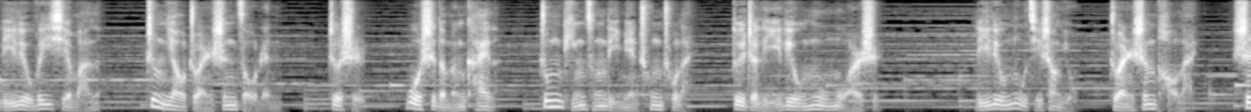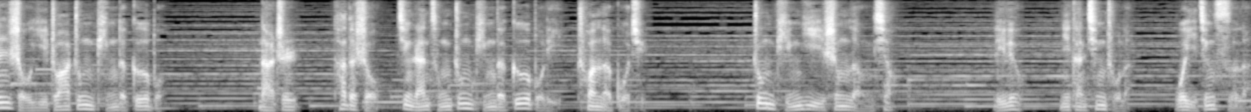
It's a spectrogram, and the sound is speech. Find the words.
李六威胁完了，正要转身走人。这时，卧室的门开了，钟平从里面冲出来，对着李六怒目而视。李六怒气上涌，转身跑来，伸手一抓钟平的胳膊，哪知他的手竟然从钟平的胳膊里穿了过去。钟平一声冷笑：“李六，你看清楚了，我已经死了，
